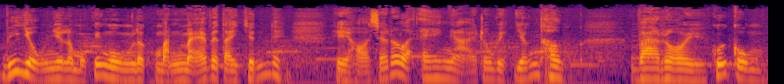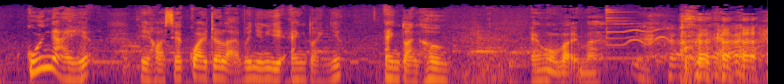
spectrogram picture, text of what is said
ví dụ như là một cái nguồn lực mạnh mẽ về tài chính đi thì họ sẽ rất là e ngại trong việc dấn thân. Và rồi cuối cùng cuối ngày á thì họ sẽ quay trở lại với những gì an toàn nhất an toàn hơn. Em cũng vậy mà.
